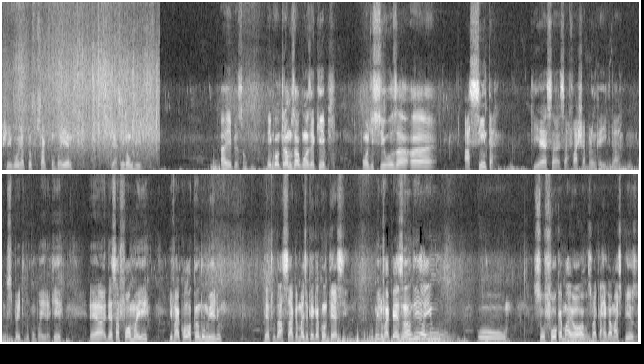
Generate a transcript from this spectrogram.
Chegou, já trouxe o saco do companheiro. E assim vamos ir. Aí pessoal, encontramos algumas equipes onde se usa uh, a cinta, que é essa, essa faixa branca aí que está nos peitos do companheiro aqui, é dessa forma aí e vai colocando o milho dentro da saca. Mas o que que acontece? O milho vai pesando e aí o, o sufoco é maior, você vai carregar mais peso.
